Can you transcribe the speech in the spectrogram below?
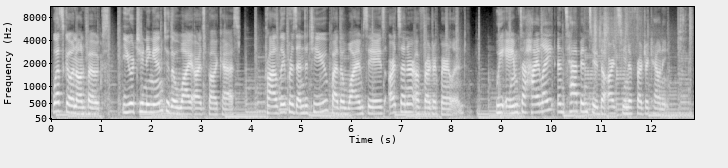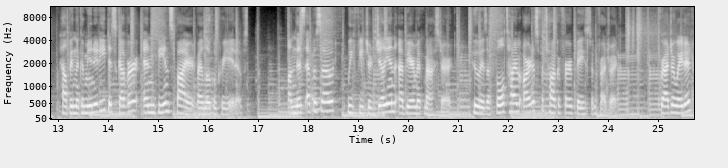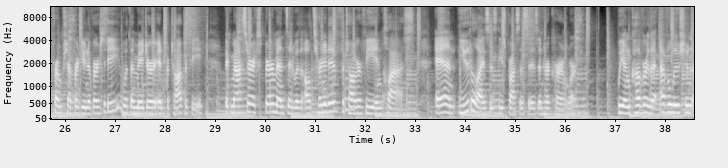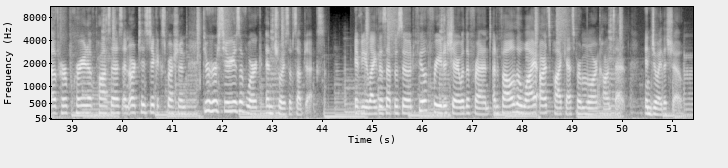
What's going on, folks? You are tuning in to the Y Arts Podcast, proudly presented to you by the YMCA's Art Center of Frederick, Maryland. We aim to highlight and tap into the art scene of Frederick County, helping the community discover and be inspired by local creatives. On this episode, we feature Jillian Abir MacMaster, who is a full time artist photographer based in Frederick. Graduated from Shepherd University with a major in photography, MacMaster experimented with alternative photography in class and utilizes these processes in her current work. We uncover the evolution of her creative process and artistic expression through her series of work and choice of subjects. If you like this episode, feel free to share with a friend and follow the Y Arts podcast for more content. Enjoy the show.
